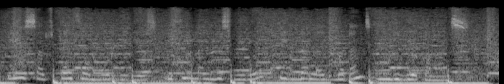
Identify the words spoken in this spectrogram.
Please subscribe for more videos. If you like this video, click the like buttons and give your comments.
